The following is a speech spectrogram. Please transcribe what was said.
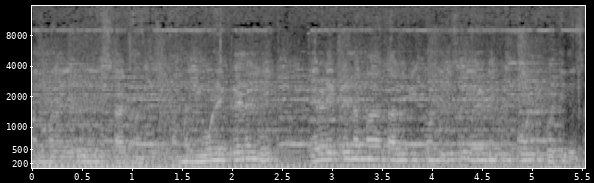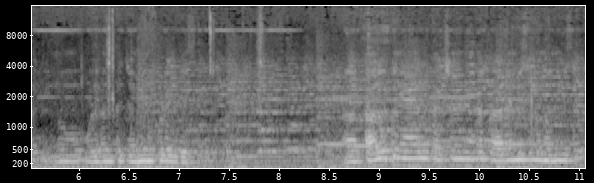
ನಮ್ಮ ಇದರಲ್ಲಿ ಸ್ಟಾರ್ಟ್ ಮಾಡ್ತೀವಿ ನಮ್ಮ ಏಳು ಎಕರೆನಲ್ಲಿ ಎರಡು ಎಕರೆ ನಮ್ಮ ತಾಲೂಕಿಗೆ ಕೊಂಡಿದೆ ಸರ್. ಎರಡು ಎಕರೆ ಕೋರ್ಟಿಗೆ ಕೊಟ್ಟಿದೆ ಸರ್. ಇನ್ನು ಉಳಿದಂಥ ಜಮೀನು ಕೂಡ ಇದೆ ಸರ್. ಆ, ತಾಲೂಕು ನ್ಯಾಯಾಲಯ ತಕ್ಷಣದಿಂದ ಪ್ರಾರಂಭಿಸಲು ನಮಗೆ ಸರ್.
